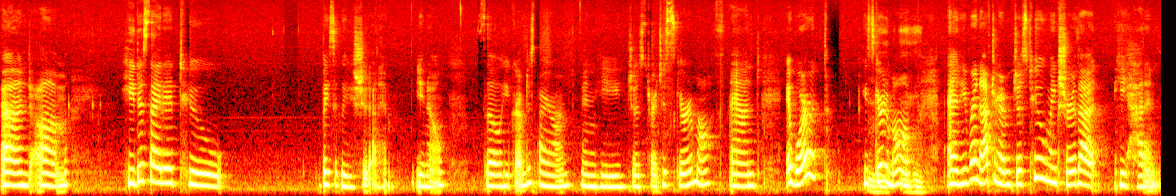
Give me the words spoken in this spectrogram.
And um, he decided to basically shoot at him, you know. So he grabbed his firearm and he just tried to scare him off, and it worked. He scared him off, and he ran after him just to make sure that he hadn't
